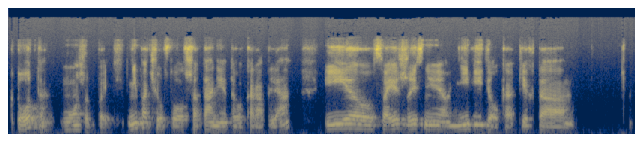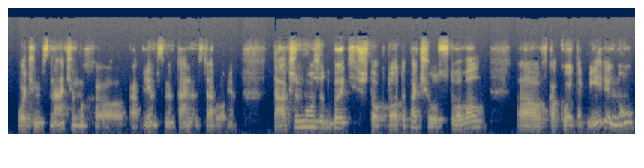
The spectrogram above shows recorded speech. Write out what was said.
Кто-то, может быть, не почувствовал шатание этого корабля и в своей жизни не видел каких-то очень значимых э, проблем с ментальным здоровьем. Также может быть, что кто-то почувствовал э, в какой-то мере, ну,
